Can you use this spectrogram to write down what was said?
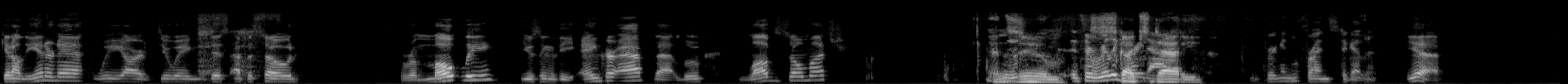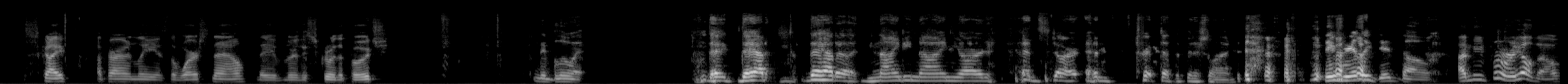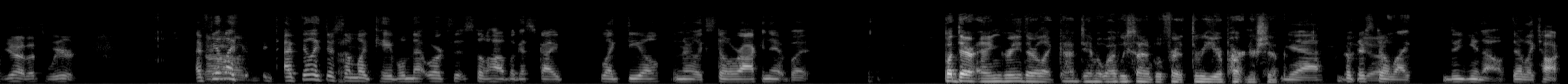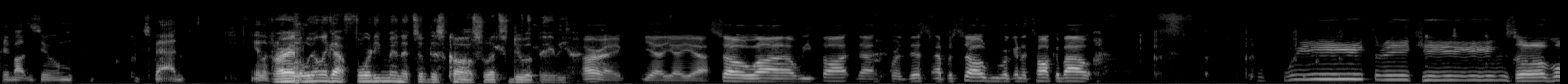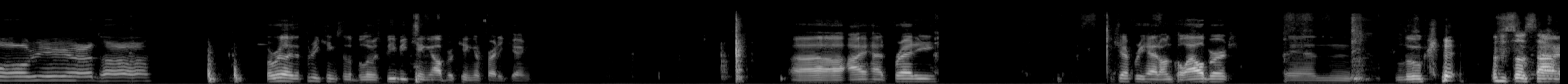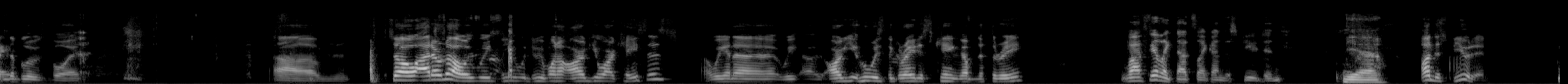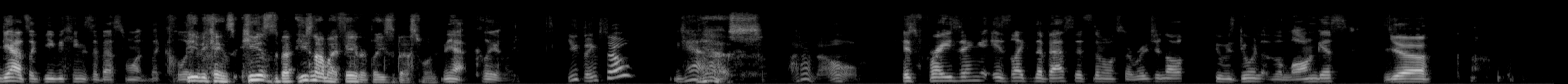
Get on the internet. We are doing this episode remotely using the Anchor app that Luke loves so much. And. Zoom. It's a really Skype's great app. daddy. Bringing friends together. Yeah. Skype apparently is the worst now. They've really screwed the pooch. They blew it. They they had they had a 99 yard head start and tripped at the finish line. They really did though. I mean, for real though. Yeah, that's weird. I feel like Um, I feel like there's some like cable networks that still have like a Skype like deal and they're like still rocking it, but But they're angry. They're like, God damn it, why have we signed up for a three year partnership? yeah, but they're Yeah. still like you know they're like talking about Zoom. It's bad. You look All right, well, we only got 40 minutes of this call, so let's do it, baby. All right. Yeah, yeah, yeah. So uh, we thought that for this episode, we were going to talk about We Three Kings of Orient Are. But really, the three kings of the blues BB King, Albert King, and Freddie King. Uh, I had Freddie. Jeffrey had Uncle Albert. And Luke I'm so sorry. the Blues Boy. Um. So I don't know. We do. You, do we want to argue our cases? Are we gonna we uh, argue who is the greatest king of the three? Well, I feel like that's like undisputed. Yeah. Undisputed. Yeah, it's like BB King's the best one. Like clearly. BB King's, he is the best. He's not my favorite, but he's the best one. Yeah, clearly. You think so? Yeah. Yes. I don't know. His phrasing is like the best. It's the most original. He was doing it the longest. Yeah.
